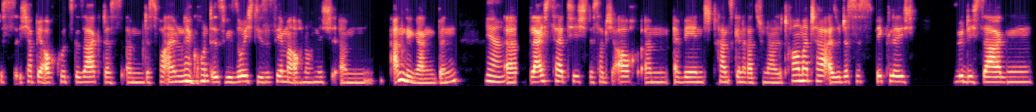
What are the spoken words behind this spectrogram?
Das, ich habe ja auch kurz gesagt, dass ähm, das vor allem der Grund ist, wieso ich dieses Thema auch noch nicht ähm, angegangen bin. Ja. Äh, gleichzeitig, das habe ich auch ähm, erwähnt, transgenerationale Traumata. Also das ist wirklich, würde ich sagen,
